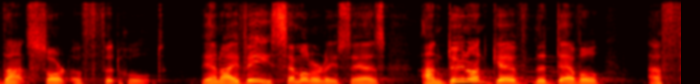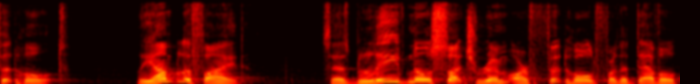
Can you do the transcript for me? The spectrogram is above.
that sort of foothold. The NIV similarly says, And do not give the devil a foothold. The Amplified says, Believe no such room or foothold for the devil,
